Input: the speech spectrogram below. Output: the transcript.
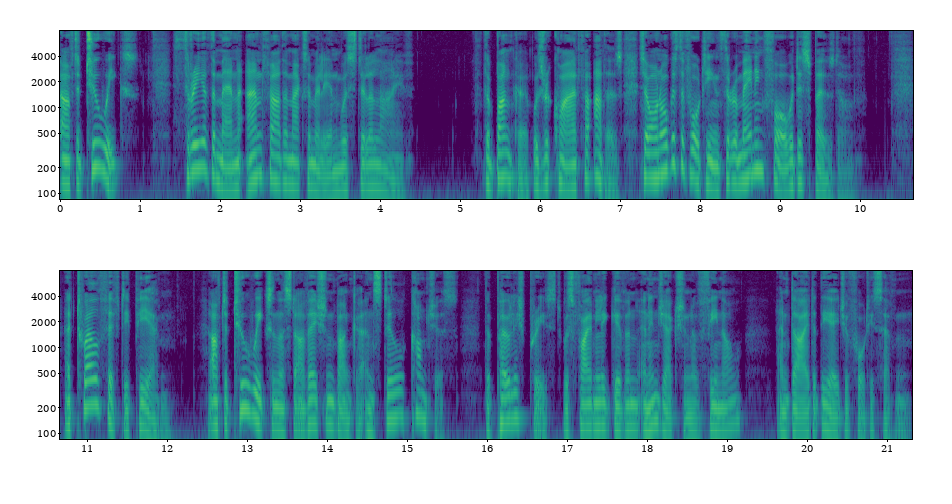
After two weeks, three of the men and Father Maximilian were still alive. The bunker was required for others, so on August the 14th the remaining four were disposed of. At 12.50 p.m., after two weeks in the starvation bunker and still conscious, the Polish priest was finally given an injection of phenol and died at the age of 47.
